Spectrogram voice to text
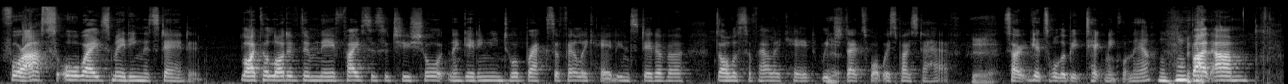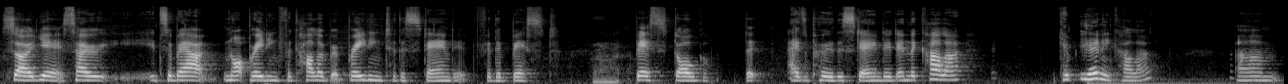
for us always meeting the standard. Like a lot of them, their faces are too short and they're getting into a brachycephalic head instead of a dolichocephalic head, which Yeah. that's what we're supposed to have. yeah. So it gets all a bit technical now. but um, so yeah, so it's about not breeding for colour, but breeding to the standard for the best Right. best dog as per the standard, and the colour can be any colour, um,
